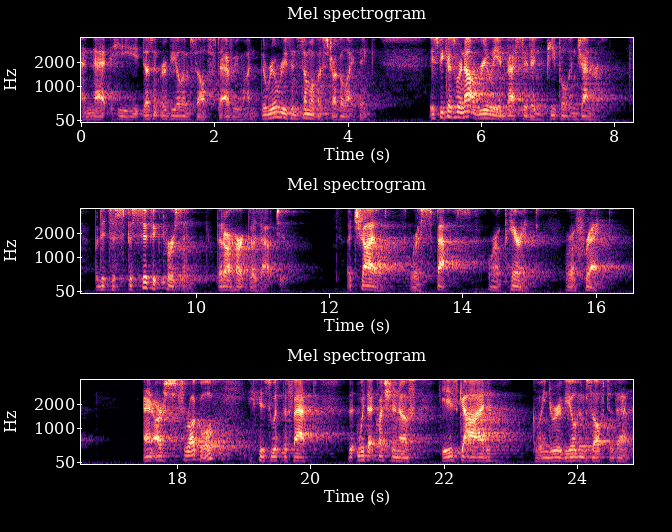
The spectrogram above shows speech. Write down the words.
and that he doesn't reveal himself to everyone. The real reason some of us struggle, I think, is because we're not really invested in people in general, but it's a specific person that our heart goes out to. A child, or a spouse, or a parent, or a friend. And our struggle is with the fact with that question of, is God going to reveal himself to them?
